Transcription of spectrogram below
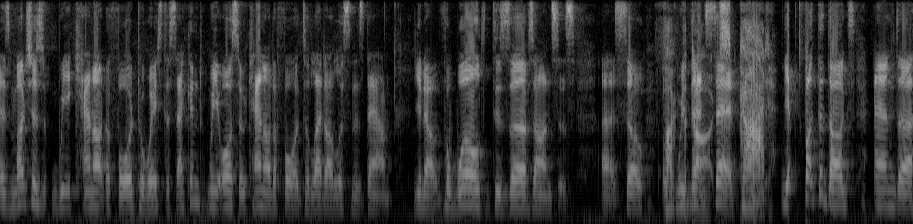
as much as we cannot afford to waste a second, we also cannot afford to let our listeners down. You know, the world deserves answers. Uh, so, Fuck with the that dogs. said, God. yeah, fuck the dogs and uh,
